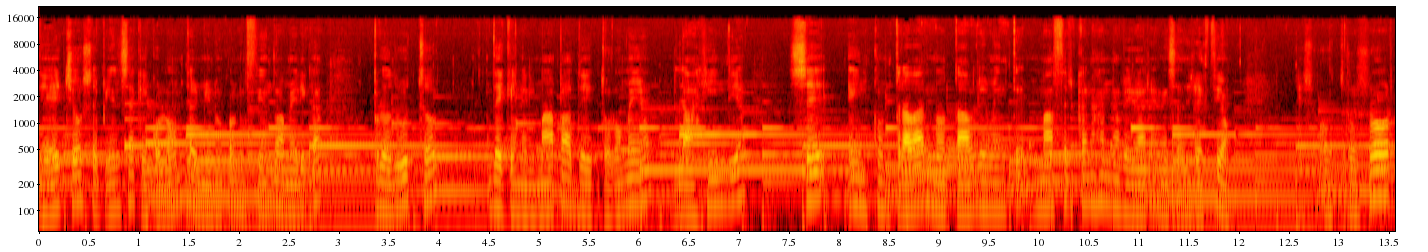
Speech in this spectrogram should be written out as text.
De hecho, se piensa que Colón terminó conociendo América producto de que en el mapa de Ptolomeo las Indias se encontraban notablemente más cercanas a navegar en esa dirección. Es otro error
